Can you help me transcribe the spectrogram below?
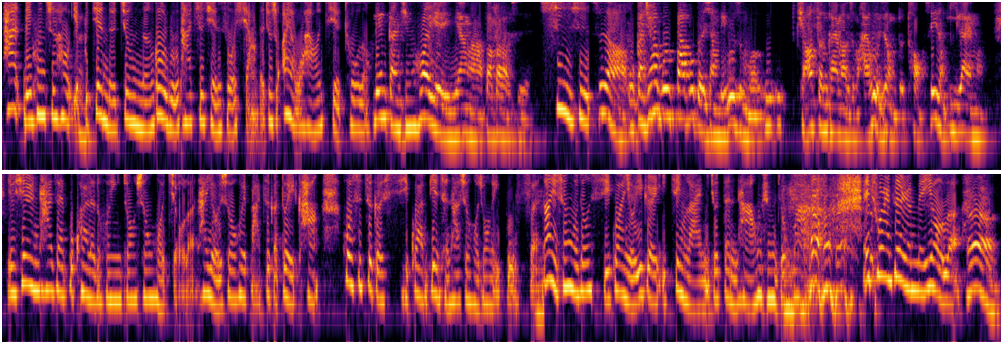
他离婚之后也不见得就能够如他之前所想的，就说：“哎呀，我好像解脱了。”连感情坏也一样啊，报告老师。是是是啊，我感情坏不是巴不得想离，为什么想要分开吗？为什么还会有这种的痛？是一种依赖吗？有些人他在不快乐的婚姻中生活久了，他有时候会把这个对抗或是这个习惯变成他生活中的一部分。当你生活中习惯有一个人一进来你就瞪他，或是你就骂，哎，突然这个人没有了，嗯，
